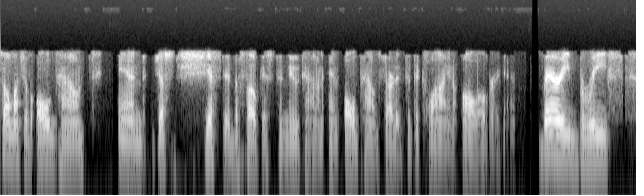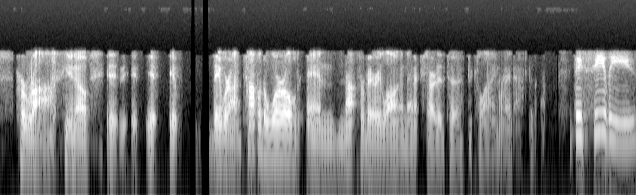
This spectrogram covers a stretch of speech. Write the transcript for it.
so much of Old Town and just shifted the focus to Newtown, and Old Town started to decline all over again. Very brief hurrah, you know, it, it, it, it they were on top of the world and not for very long and then it started to decline right after that. The Seeleys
